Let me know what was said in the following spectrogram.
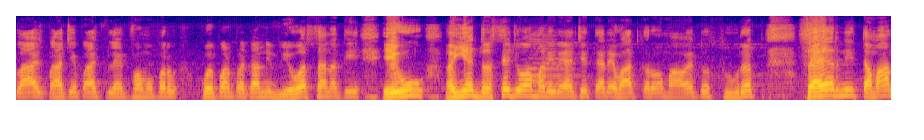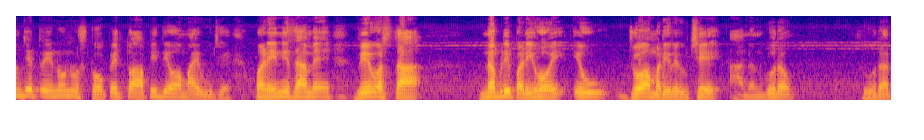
પાંચે, પાંચ પ્લેટફોર્મો પર કોઈ પણ પ્રકારની વ્યવસ્થા નથી. એવું અહીંયા દ્રશ્ય જોવા મળી રહ્યા છે. ત્યારે વાત કરવામાં આવે તો સુરત શહેરની તમામ જે ટ્રેનોનું સ્ટોપેજ તો આપી દેવામાં આવ્યું છે. પણ એની સામે વ્યવસ્થા નબળી પડી હોય એવું જોવા મળી રહ્યું છે. આનંદ ગુરવ સુરત.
